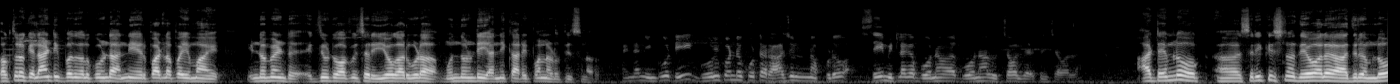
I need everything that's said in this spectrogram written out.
భక్తులకు ఎలాంటి ఇబ్బంది కలగకుండా అన్ని ఏర్పాట్లపై మా ఇండోమెంట్ ఎగ్జిక్యూటివ్ ఆఫీసర్ ఈఓ గారు కూడా ముందుండి అన్ని కార్యక్రమాలు నడిపిస్తున్నారు. అండ్ ఇంకోటి గోల్కొండ కోట రాజులు ఉన్నప్పుడు సేమ్ ఇట్లాగా బోనా బోనాలు ఉత్సవాలు జరిపించేవాళ్ళ? ఆ టైంలో శ్రీకృష్ణ దేవాలయ ఆధ్వర్యంలో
